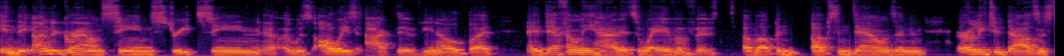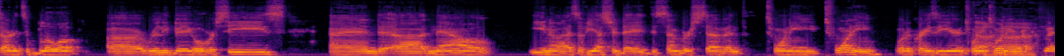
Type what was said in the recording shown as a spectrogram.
in the underground scene, street scene, uh, it was always active, you know, but it definitely had its wave of of up and ups and downs. And early 2000s started to blow up uh, really big overseas and uh, now you know as of yesterday december 7th 2020 what a crazy year in 2020 uh, right? but,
